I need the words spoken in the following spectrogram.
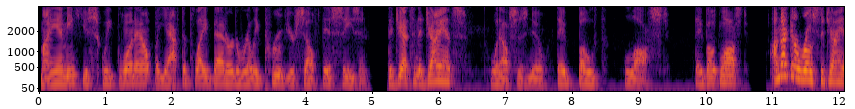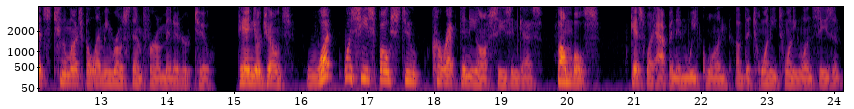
Miami, you squeaked one out, but you have to play better to really prove yourself this season. The Jets and the Giants, what else is new? They both lost. They both lost. I'm not going to roast the Giants too much, but let me roast them for a minute or two. Daniel Jones. What was he supposed to correct in the offseason, guys? Fumbles. Guess what happened in week one of the 2021 season?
